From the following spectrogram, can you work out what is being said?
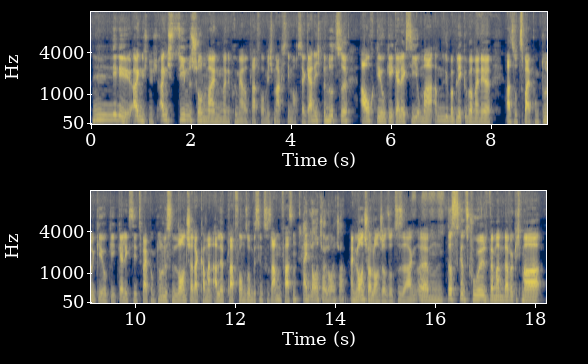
Nee, nee, eigentlich nicht. Eigentlich Steam ist schon mein, meine primäre Plattform. Ich mag Steam auch sehr gerne. Ich benutze auch GOG Galaxy, um mal einen Überblick über meine, also 2.0, GOG Galaxy 2.0 ist ein Launcher, da kann man alle Plattformen so ein bisschen zusammenfassen. Ein Launcher-Launcher. Ein Launcher-Launcher sozusagen. Ähm, das ist ganz cool, wenn man da wirklich mal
